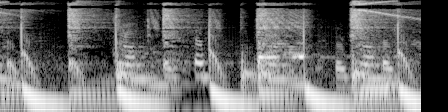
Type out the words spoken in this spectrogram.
Thank you.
